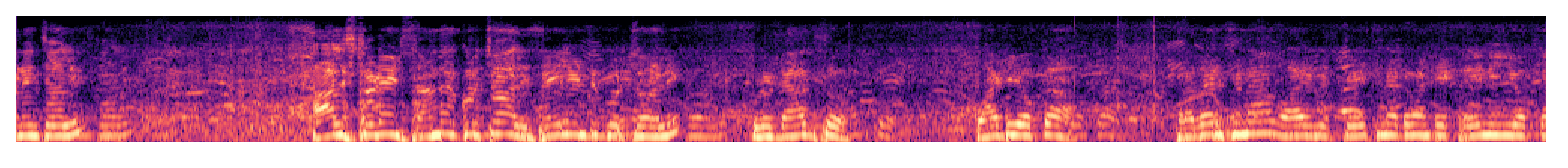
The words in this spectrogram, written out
గమనించాలి. ఆల్ స్టూడెంట్స్ అందరు కూర్చోవాలి సైలెంట్ కూర్చోవాలి. ఇప్పుడు డాగ్స్ వాటి యొక్క ప్రదర్శన వారికి చేసినటువంటి ట్రైనింగ్ యొక్క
